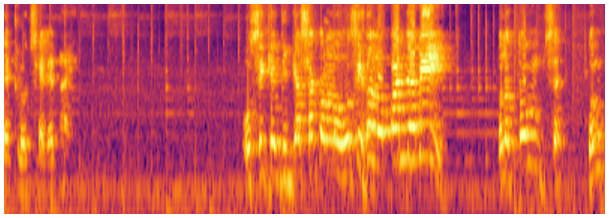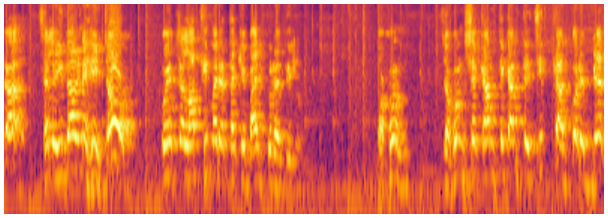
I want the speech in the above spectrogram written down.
দেখল ছেলে নাই। ওসিকে জিজ্ঞাসা করল, ওসি হলো পাঞ্জাবি? বলো, তুম তুমকা ছেলে ইদার নেই যাও। কয়েকটা লাথি মেরে তাকে বাইর করে দিল। তখন যখন সে কানতে কানতে চিৎকার করে বের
